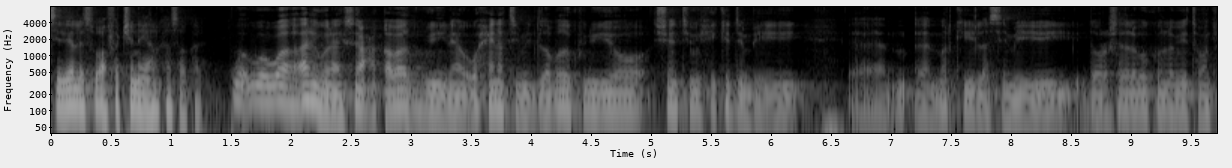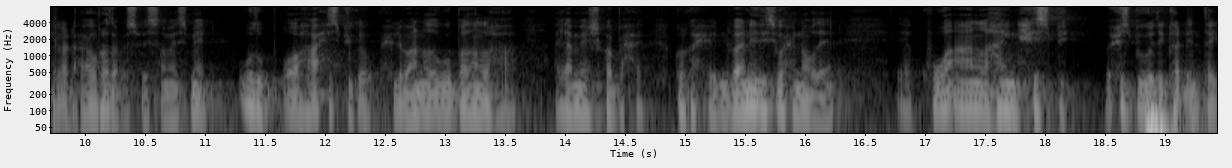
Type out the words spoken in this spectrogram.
sidee laisu waafajinaya halkaas oo kale? Wa- wa- waa arrin wanaagsan caqabad weyna waxayna timid labada kun iyo shantii wixii ka dambeeyey markii la sameeyey doorashada labada kun labayo tobankii la dhacay urada cusub ee samaysmeen. Udub oo ahaa xisbiga xildhibaanada ugu badan lahaa ayaa meesha ka baxay. Kolka xildhibaanadiisi waxay noqdeen kuwo aan lahayn xisbi oo xisbigoodii ka dhintay.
